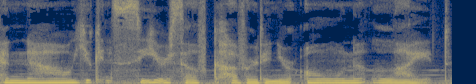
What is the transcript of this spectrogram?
And now you can see yourself covered in your own light,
